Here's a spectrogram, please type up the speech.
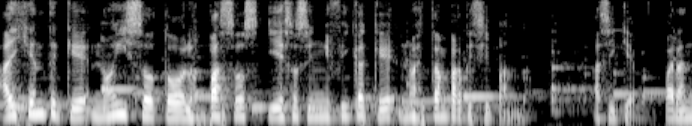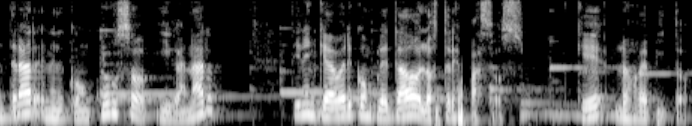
Hay gente que no hizo todos los pasos y eso significa que no están participando. Así que, para entrar en el concurso y ganar, tienen que haber completado los tres pasos que los repito.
